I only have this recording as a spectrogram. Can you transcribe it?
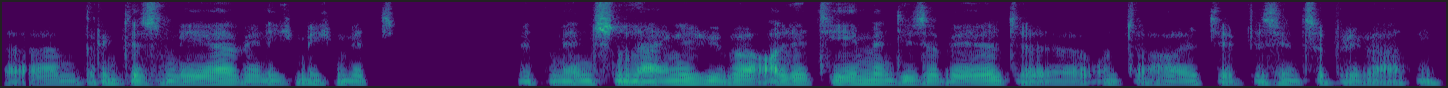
ähm, bringt es mehr, wenn ich mich mit, mit Menschen eigentlich über alle Themen dieser Welt äh, unterhalte, bis hin zu privaten.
